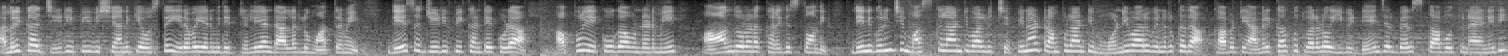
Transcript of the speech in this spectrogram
అమెరికా జీడిపి విషయానికే వస్తే ఇరవై ఎనిమిది ట్రిలియన్ డాలర్లు మాత్రమే. దేశ జీడిపి కంటే కూడా అప్పులు ఎక్కువగా ఉండడమే ఆందోళన కలిగిస్తోంది. దీని గురించి మస్క్ లాంటి వాళ్ళు చెప్పినా ట్రంప్ లాంటి మొండివారు వినరు కదా. కాబట్టి అమెరికాకు త్వరలో ఇవి డేంజర్ బెల్స్ కాబోతున్నాయనేది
